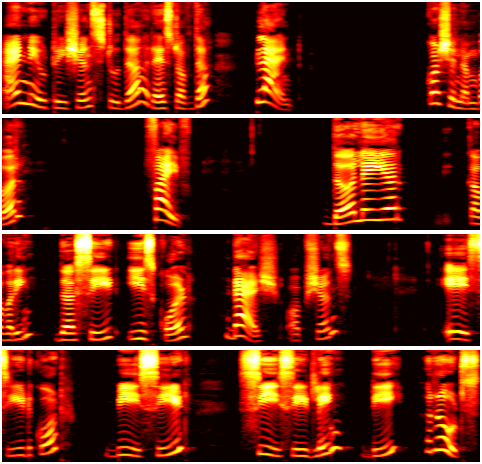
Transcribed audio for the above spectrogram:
and nutrition to the rest of the plant. Question number 5. The layer covering the seed is called dash. Options A. Seed coat B. Seed C. Seedling D. Roots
